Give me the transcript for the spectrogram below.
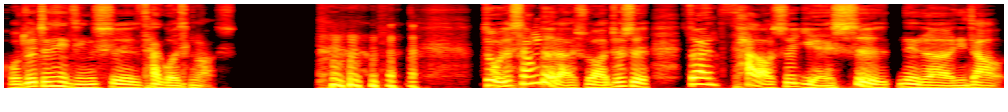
我觉得真性情是蔡国庆老师。就我觉得相对来说啊，就是虽然蔡老师也是那个你知道，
